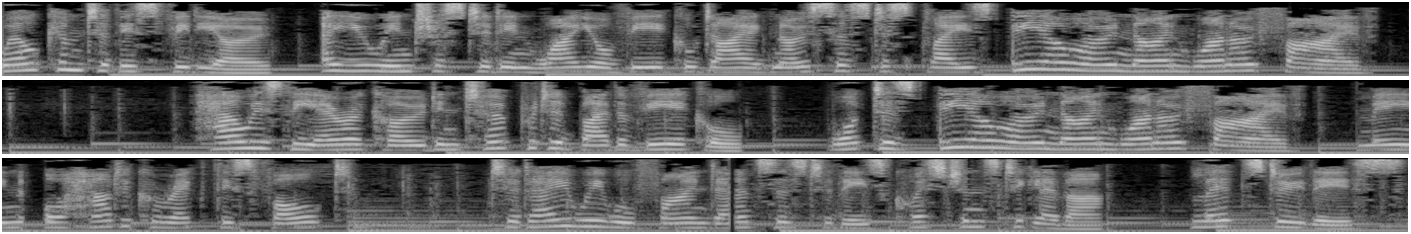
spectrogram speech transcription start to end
Welcome to this video. Are you interested in why your vehicle diagnosis displays B009105? How is the error code interpreted by the vehicle? What does B009105 mean, or how to correct this fault? Today we will find answers to these questions together. Let's do this.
